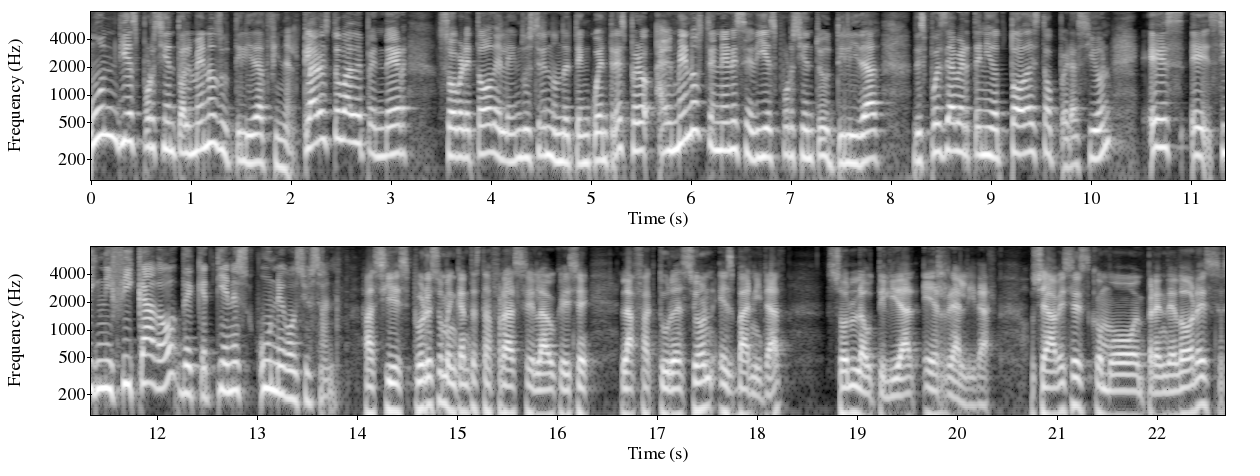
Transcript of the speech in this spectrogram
Un 10% al menos de utilidad final. Claro, esto va a depender sobre todo de la industria en donde te encuentres, pero al menos tener ese 10% de utilidad después de haber tenido toda esta operación es eh, significado de que tienes un negocio sano. Así es, por eso me encanta esta frase, Lau, que dice, la facturación es vanidad, solo la utilidad es realidad. O sea, a veces como emprendedores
